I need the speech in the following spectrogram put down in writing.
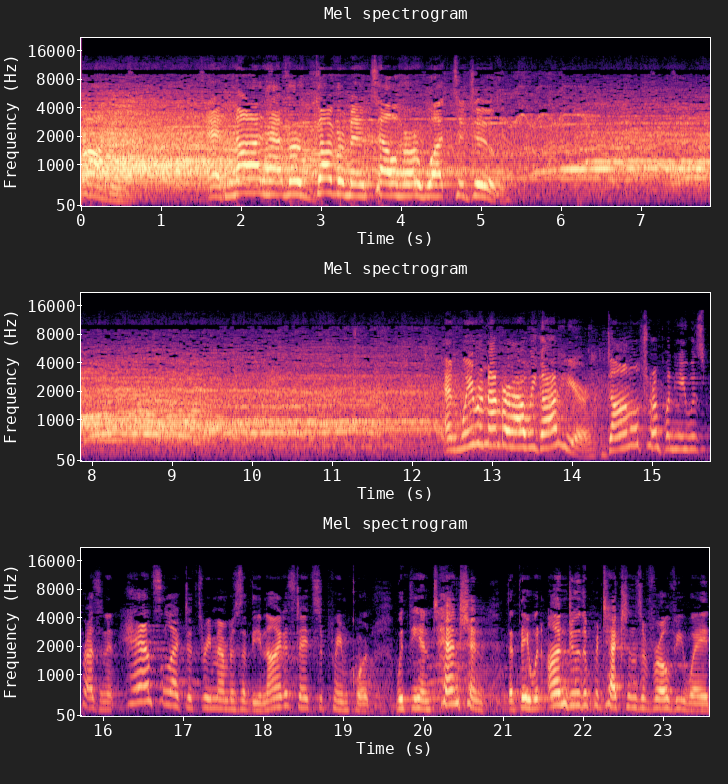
body and not have her government tell her what to do. And we remember how we got here. Donald Trump, when he was president, hand selected three members of the United States Supreme Court with the intention that they would undo the protections of Roe v. Wade.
